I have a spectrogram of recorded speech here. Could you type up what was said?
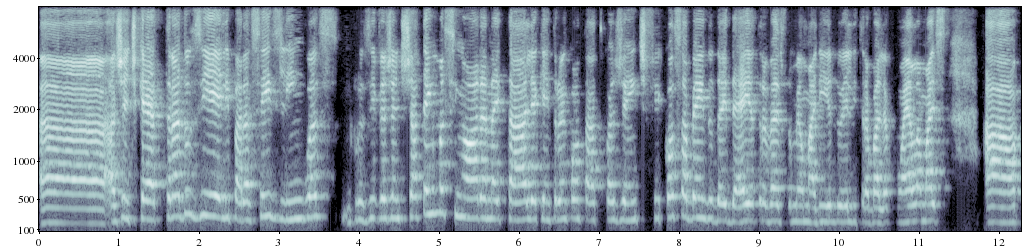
Uh, a gente quer traduzir ele para seis línguas. Inclusive, a gente já tem uma senhora na Itália que entrou em contato com a gente, ficou sabendo da ideia através do meu marido, ele trabalha com ela, mas a,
